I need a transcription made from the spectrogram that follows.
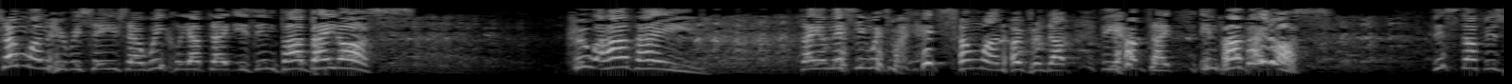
Someone who receives our weekly update is in Barbados. Who are they? They are messing with my head. Someone opened up the update in Barbados. This stuff is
